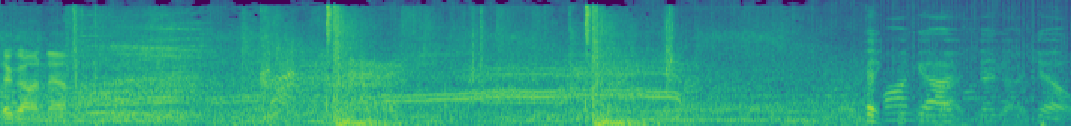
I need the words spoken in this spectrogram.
They're gone now. Hey, Come on, guys, you finish guys. the kill.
